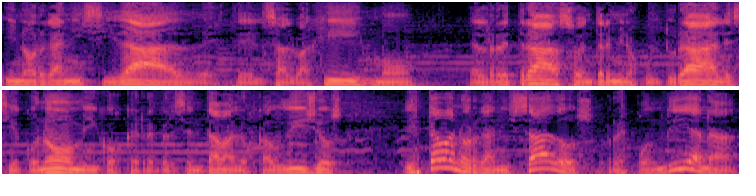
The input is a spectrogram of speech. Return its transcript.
inorganicidad, este, el salvajismo, el retraso en términos culturales y económicos que representaban los caudillos, ¿estaban organizados? ¿Respondían a,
